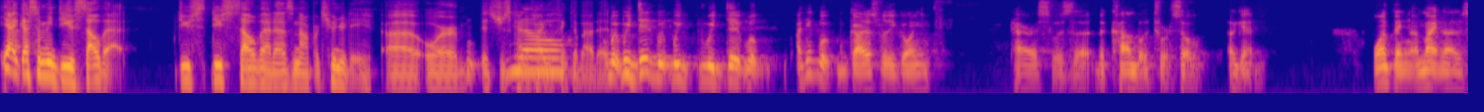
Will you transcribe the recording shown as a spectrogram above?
Yeah, I guess. I mean, do you sell that? Do you do you sell that as an opportunity, uh, or it's just kind no, of how you think about it? We, we did. We, we, we did. Well, I think what got us really going in Paris was uh, the combo tour. So again, one thing I might not have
